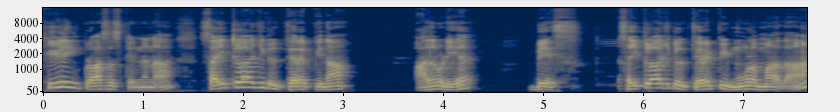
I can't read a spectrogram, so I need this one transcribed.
ஹீலிங் ப்ராசஸ்க்கு என்னென்னா சைக்கலாஜிக்கல் தெரப்பி தான் அதனுடைய பேஸ் சைக்கலாஜிக்கல் தெரப்பி மூலமாக தான்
